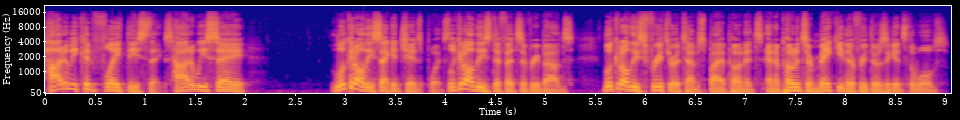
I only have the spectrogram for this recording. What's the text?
how do we conflate these things? How do we say, look at all these second chance points, look at all these defensive rebounds, look at all these free throw attempts by opponents, and opponents are making their free throws against the Wolves.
